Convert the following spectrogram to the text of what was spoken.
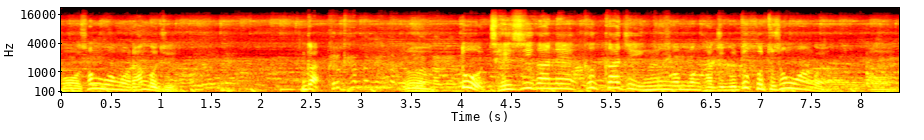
어, 성공을 한 거지. 그러니까 그렇게 한 번도 생각 못 어, 가면 또 제 시간에 끝까지 읽는 것만 가지고도 그것도 성공한 거야. 어.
